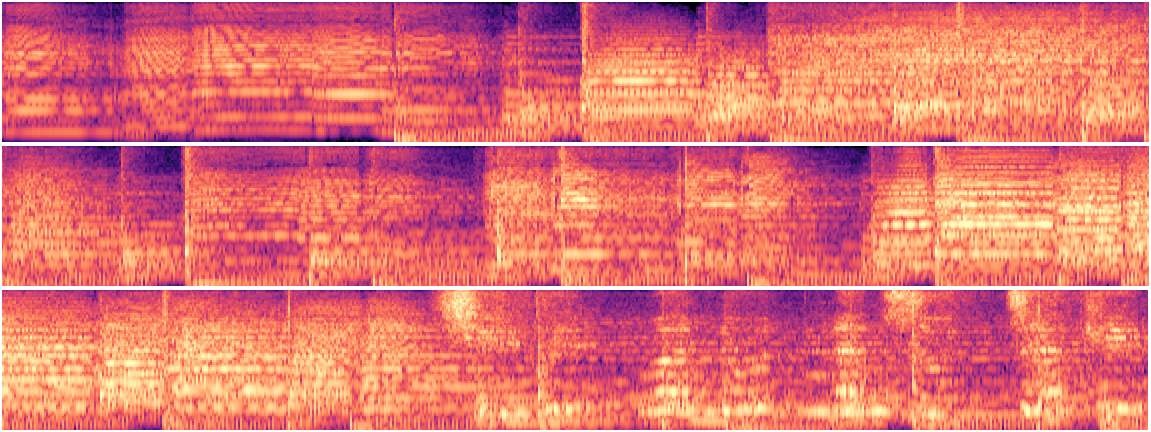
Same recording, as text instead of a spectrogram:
ชีวิตมนุษย์นั้นสุดจะคิด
